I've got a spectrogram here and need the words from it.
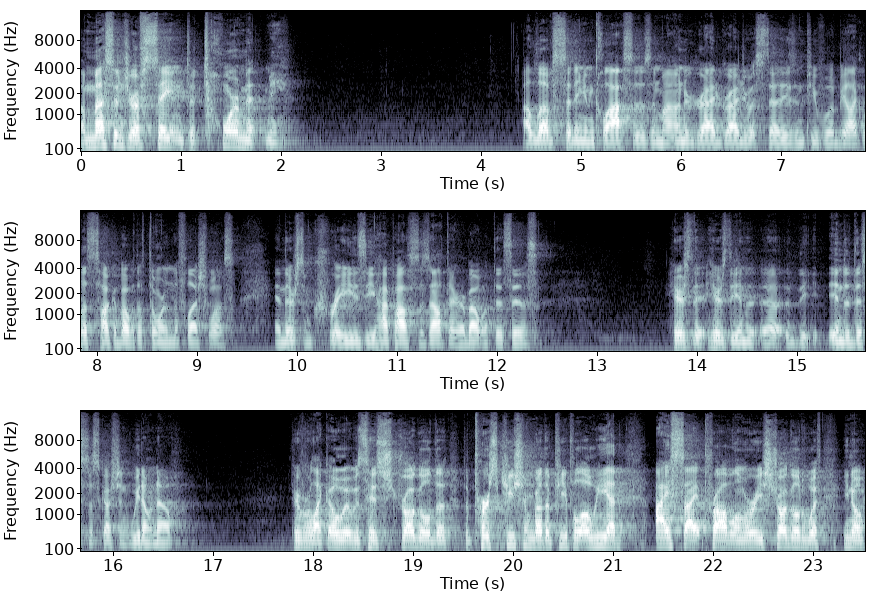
a messenger of satan to torment me. I love sitting in classes in my undergrad graduate studies and people would be like let's talk about what the thorn in the flesh was. And there's some crazy hypotheses out there about what this is. Here's the, here's the, end, uh, the end of this discussion. We don't know People were like, oh, it was his struggle, the, the persecution from other people. Oh, he had eyesight problem or he struggled with, you know,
